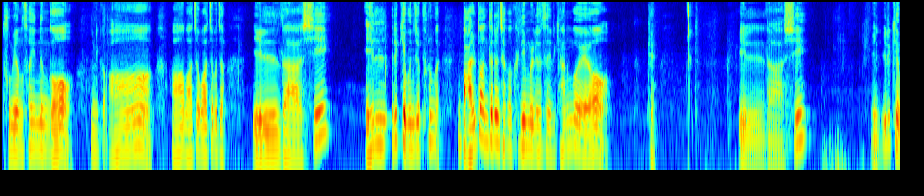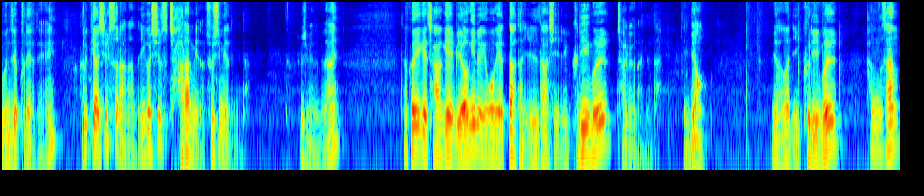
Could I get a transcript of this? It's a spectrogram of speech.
두 명 서 있는 거 그러니까 아, 아 맞아 맞아 맞아 1 다시 1 이렇게 문제 푸는 거야. 말도 안 되는 제가 그림을 해서 이렇게 하는 거예요. 이렇게 1 다시 1 이렇게 문제 풀어야 돼. 그렇게 해야 실수는 안 한다. 이거 실수 잘합니다. 조심해야 됩니다. 조심해야 됩니다. 자, 그에게 자기의 명의를 이용하겠다. 1-1 그림을 잘 외워놔야 된다. 명. 명은 이 그림을 항상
